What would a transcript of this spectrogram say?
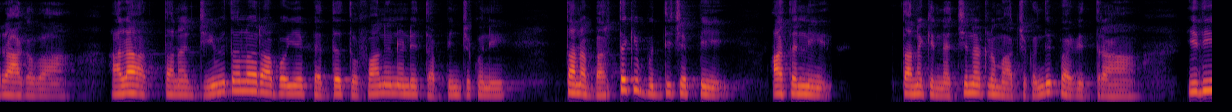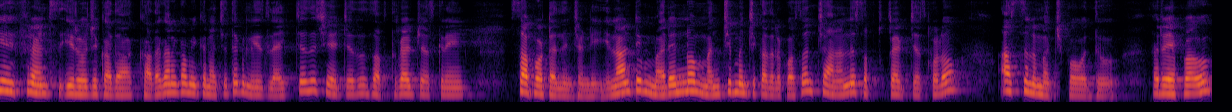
రాఘవ. అలా తన జీవితంలో రాబోయే పెద్ద తుఫాను నుండి తప్పించుకుని తన భర్తకి బుద్ధి చెప్పి అతన్ని తనకి నచ్చినట్లు మార్చుకుంది పవిత్ర. ఇది ఫ్రెండ్స్ ఈరోజు కథ. కథ కనుక మీకు నచ్చితే ప్లీజ్ లైక్ చేసి షేర్ చేసి సబ్స్క్రైబ్ చేసుకుని సపోర్ట్ అందించండి. ఇలాంటి మరెన్నో మంచి మంచి కథల కోసం ఛానల్ని సబ్స్క్రైబ్ చేసుకోవడం అస్సలు మర్చిపోవద్దు. రేపు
